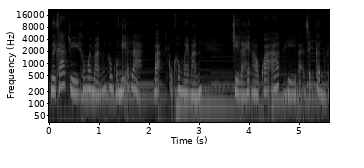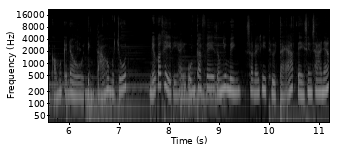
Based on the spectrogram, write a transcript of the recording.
Người khác thì không may mắn, không có nghĩa là bạn cũng không may mắn. Chỉ là hẹn hò qua app thì bạn sẽ cần phải có một cái đầu tỉnh táo hơn một chút. Nếu có thể thì hãy uống cà phê giống như mình, sau đấy thì thử tải app về xem sao nhé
